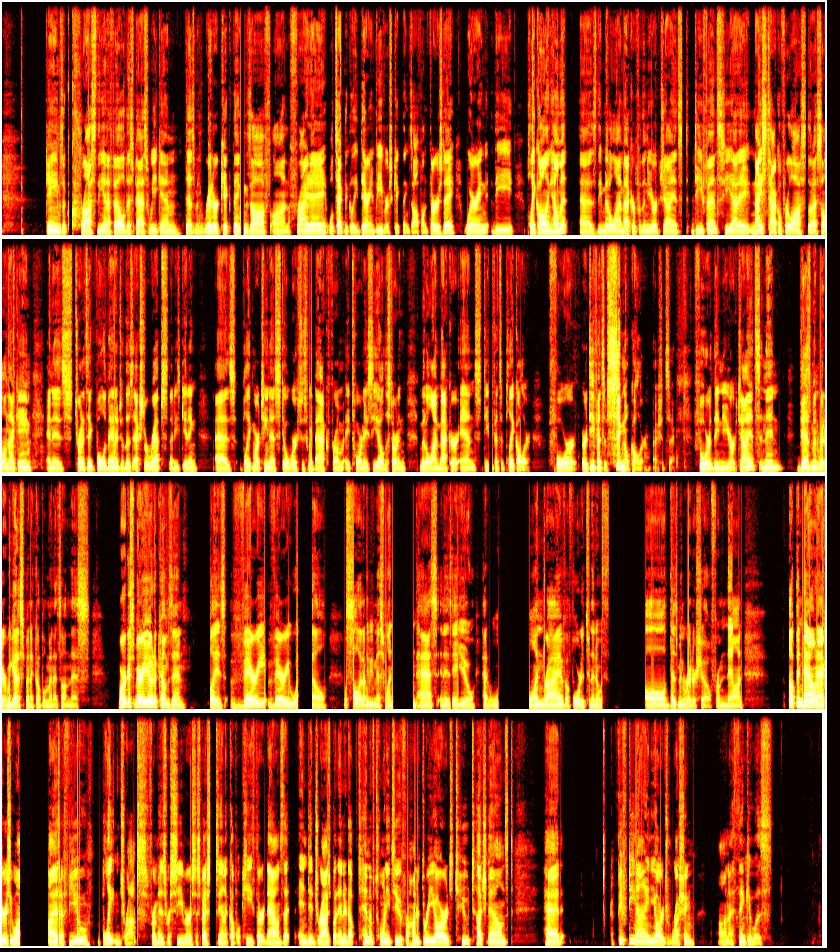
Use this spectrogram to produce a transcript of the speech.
games across the NFL this past weekend. Desmond Ridder kicked things off on Friday. Well, technically, Darrian Beavers kicked things off on Thursday, wearing the play calling helmet as the middle linebacker for the New York Giants defense. He had a nice tackle for loss that I saw in that game and is trying to take full advantage of those extra reps that he's getting as Blake Martinez still works his way back from a torn ACL, the starting middle linebacker and defensive play caller for, or defensive signal caller, I should say, for the New York Giants. And then Desmond Ridder, we got to spend a couple minutes on this. Marcus Mariota comes in, plays very, very well, was solid. I believe he missed one pass in his debut, had one drive afforded to, and then it was all Desmond Ridder show from then on. Up and down accuracy wise had a few blatant drops from his receivers, especially on a couple key third downs that ended drives, but ended up 10 of 22 for 103 yards, two touchdowns, had 59 yards rushing on, I think it was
